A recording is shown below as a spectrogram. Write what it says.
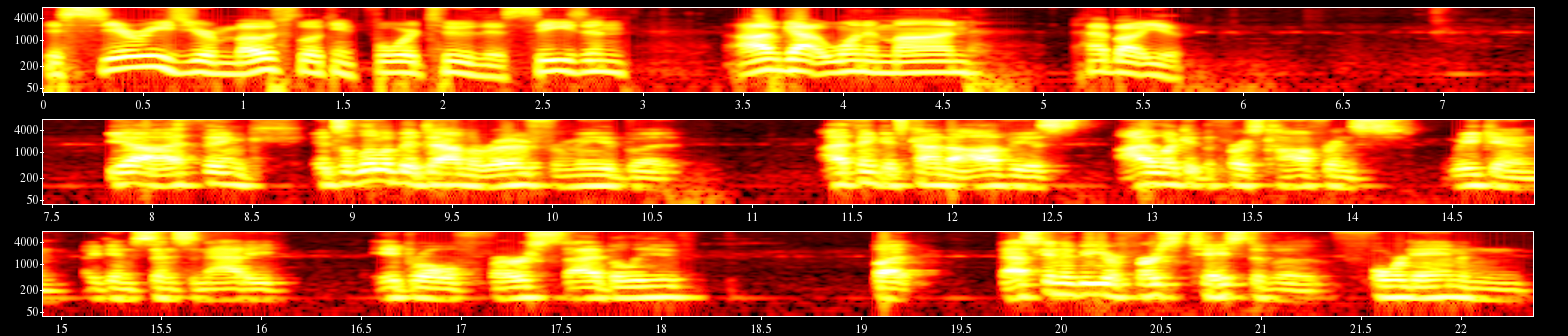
The series you're most looking forward to this season. I've got one in mind. How about you? Yeah, I think it's a little bit down the road for me, but I think it's kind of obvious. I look at the first conference weekend against Cincinnati, April 1st, I believe. But that's going to be your first taste of a four game and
